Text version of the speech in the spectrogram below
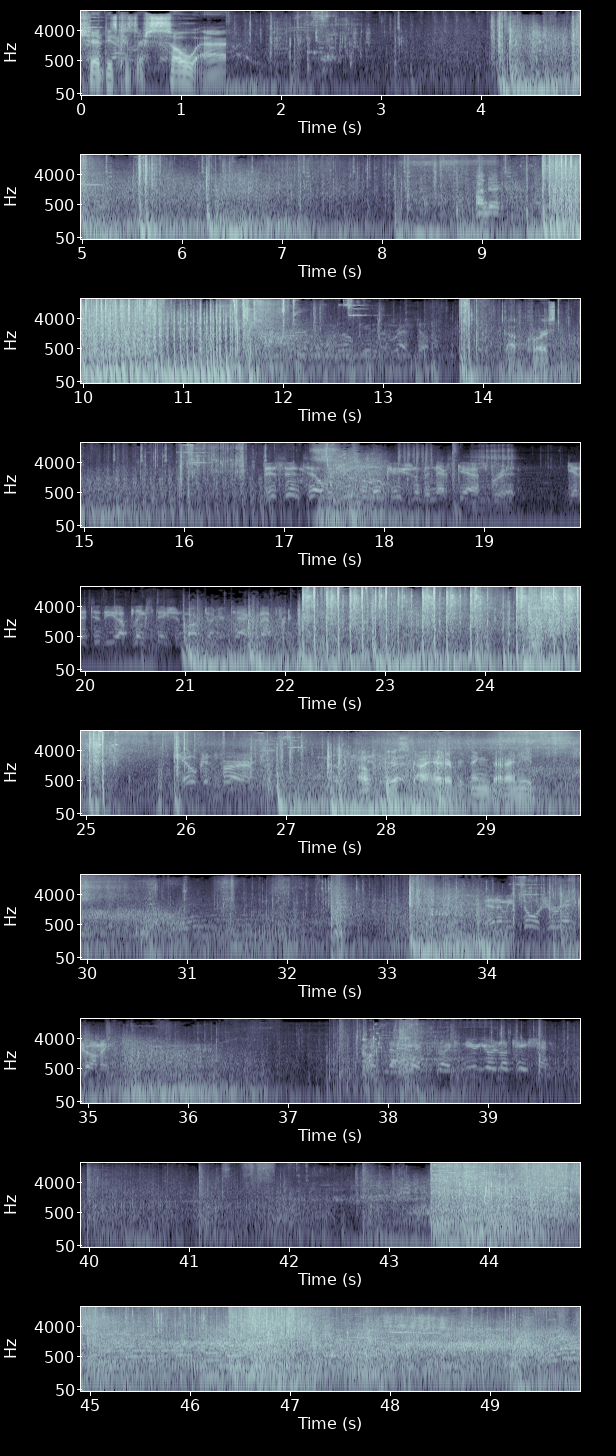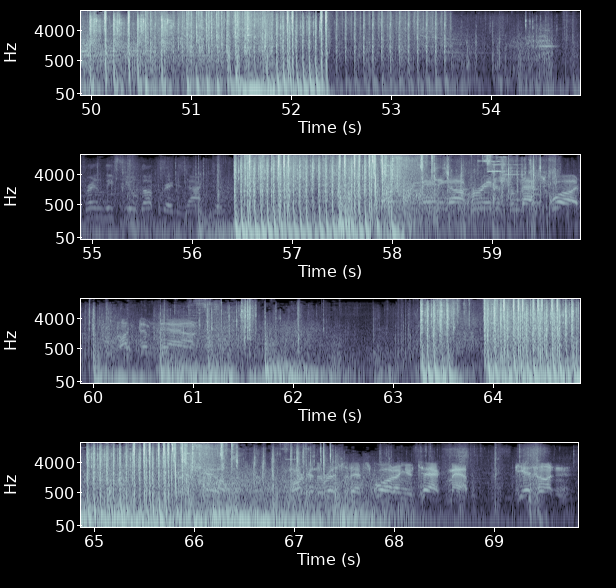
Shit, these kids are so ass. Under. Of course. This intel reveals the location of the next gas spread. Get it to the uplink station marked on your tac map for Kill confirmed. Oh, this guy had everything that I need. Upgrade is active. Remaining operators from that squad. Hunt them down. Good. Marking the rest of that squad on your tac map. Get hunting.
